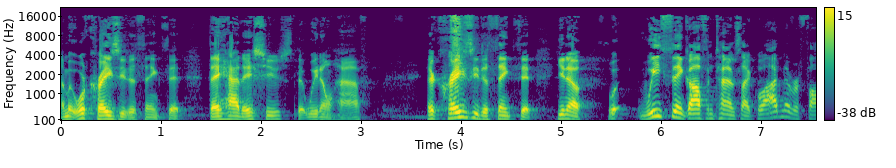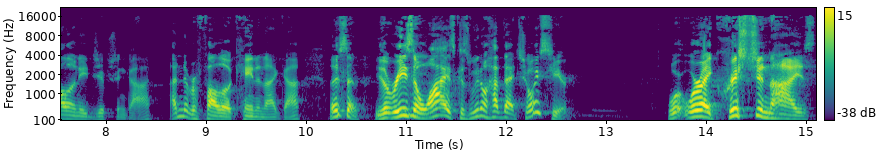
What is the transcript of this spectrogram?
I mean, we're crazy to think that they had issues that we don't have. They're crazy to think that, you know, we think oftentimes like, well, I'd never follow an Egyptian God. I'd never follow a Canaanite God. Listen, the reason why is because we don't have that choice here. We're, we're, a Christianized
